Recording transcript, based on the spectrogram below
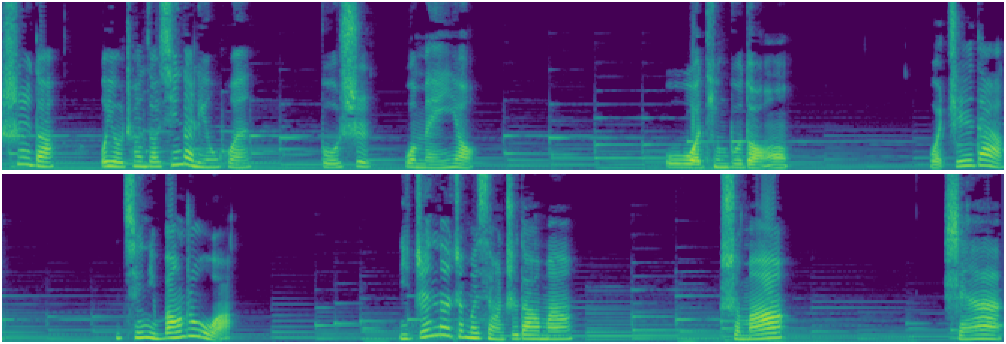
是的，我有创造新的灵魂。不是，我没有。我听不懂。我知道，请你帮助我。你真的这么想知道吗？什么？神啊，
